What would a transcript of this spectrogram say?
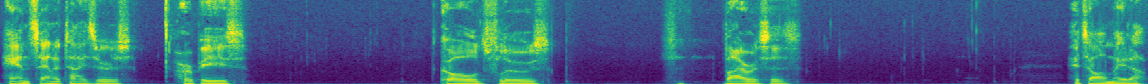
Hand sanitizers, herpes, colds, flus, viruses. It's all made up.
